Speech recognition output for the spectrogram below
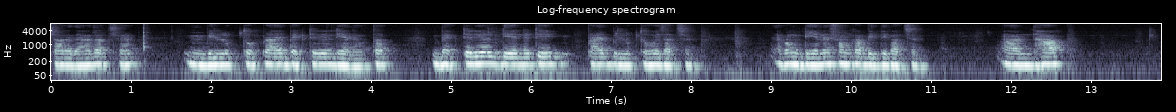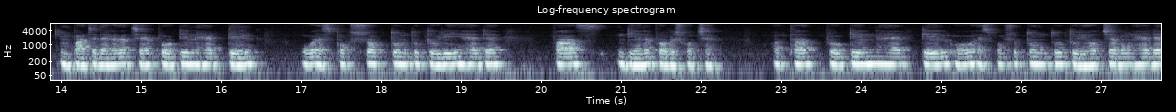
চারে দেখা যাচ্ছে বিলুপ্ত প্রায় ব্যাকটেরিয়াল ডিএনএ অর্থাৎ ব্যাকটেরিয়াল ডিএনএটি প্রায় বিলুপ্ত হয়ে যাচ্ছে এবং ডিএনএ সংখ্যা বৃদ্ধি পাচ্ছে। আর ধাপ পাঁচে দেখা যাচ্ছে প্রোটিন হেড টেল ও স্পর্শক তন্তু তৈরি হেডে ফার্স্ট ডিএনএ প্রবেশ করছে। অর্থাৎ প্রোটিন হেড টেল ও স্পর্শক তন্তু তৈরি হচ্ছে এবং হেডে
